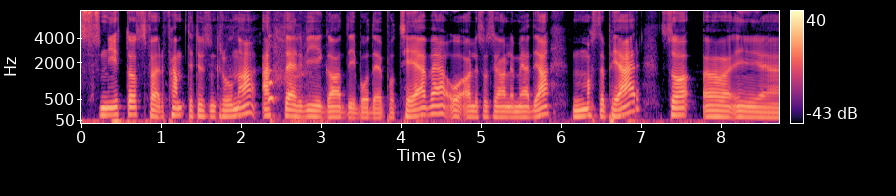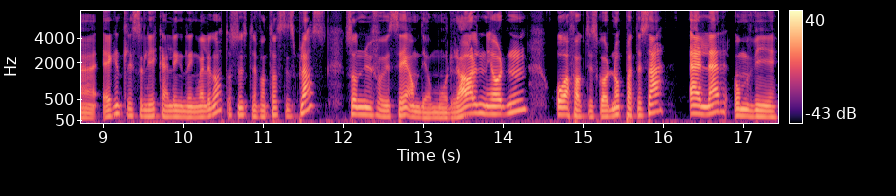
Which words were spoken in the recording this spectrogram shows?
snyter oss for 50 000 kroner etter vi ga de både på TV og alle sosiale medier masse PR. Så øh, i, egentlig så liker jeg Ling Ling veldig godt og syns det er en fantastisk plass. Så nå får vi se om de har moralen i orden og faktisk ordner opp etter seg, eller om vi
